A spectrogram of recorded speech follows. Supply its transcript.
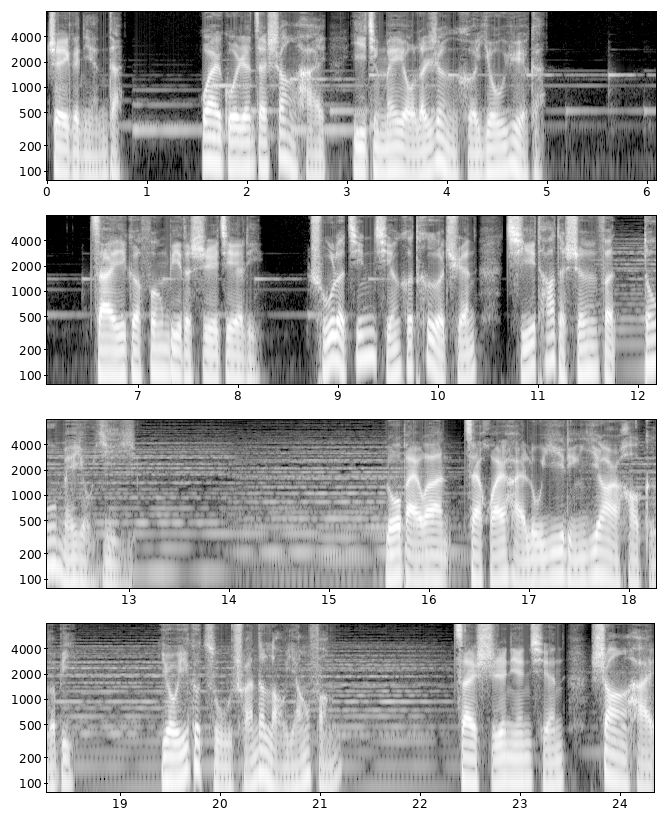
这个年代，外国人在上海已经没有了任何优越感。在一个封闭的世界里。除了金钱和特权，其他的身份都没有意义。罗百万在淮海路一零一二号隔壁，有一个祖传的老洋房。在十年前，上海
